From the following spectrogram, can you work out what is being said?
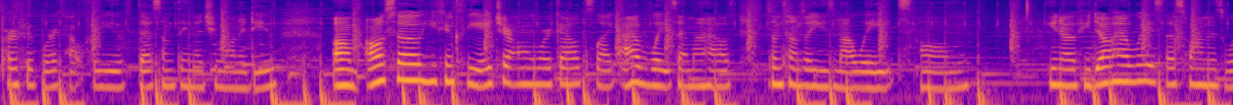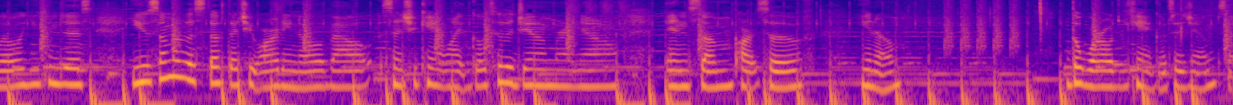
perfect workout for you if that's something that you want to do. Um, also, you can create your own workouts. Like I have weights at my house. Sometimes I use my weights. Um, you know, if you don't have weights, that's fine as well. You can just use some of the stuff that you already know about since you can't like go to the gym right now in some parts of, you know, the world. You can't go to the gym. So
